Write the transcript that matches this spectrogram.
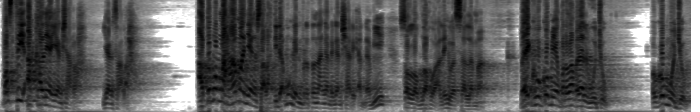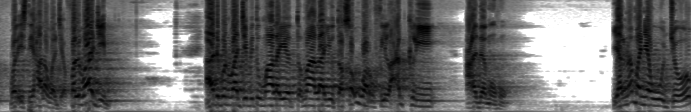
Pasti akalnya yang salah, yang salah atau pemahaman yang salah tidak mungkin bertentangan dengan syariat Nabi sallallahu alaihi wasallam. Baik hukum yang pertama adalah wujub. Hukum wujub wal istihala wal jawab. Fal wajib Adapun wajib itu mala yutasawwar fil akli adamuhu. Yang namanya wujub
